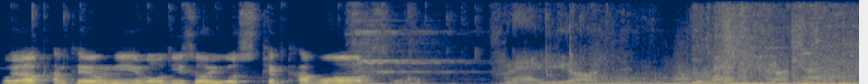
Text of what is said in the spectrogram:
뭐야 판태형님. 어디서 이거 스택 다 모아왔어? 프레리온은 내 거다.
